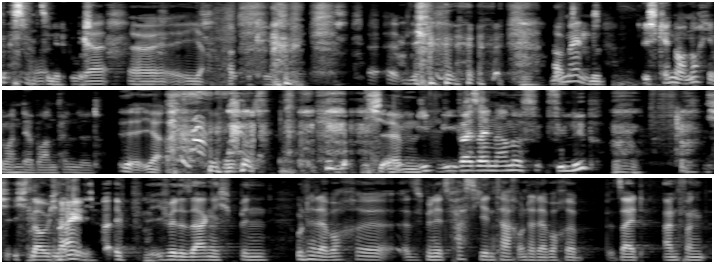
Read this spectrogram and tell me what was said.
Das funktioniert gut. Ja, äh, ja. Okay. Äh, äh, Moment, ich kenne doch noch jemanden, der Bahn pendelt. Äh, ja. ich, ähm, wie, wie war sein Name? Philipp? Ich, ich glaube, ich, Nein. ich, ich, ich würde sagen, ich bin unter der Woche, also ich bin jetzt fast jeden Tag unter der Woche seit Anfang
